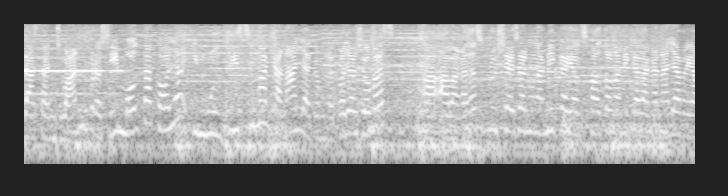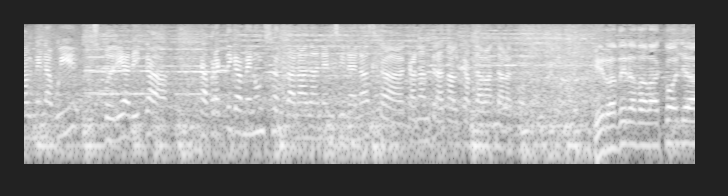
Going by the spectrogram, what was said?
de Sant Joan, però sí, molta colla i moltíssima canalla, que amb la colla joves a, a vegades fluixegen una mica i els falta una mica de canalla realment avui, us podria dir que, que pràcticament un centenar de nens i nenes que, que han entrat al capdavant de la colla. I darrere de la colla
